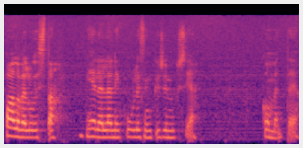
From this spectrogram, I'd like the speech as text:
palveluista. Mielelläni kuulisin kysymyksiä, kommentteja.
